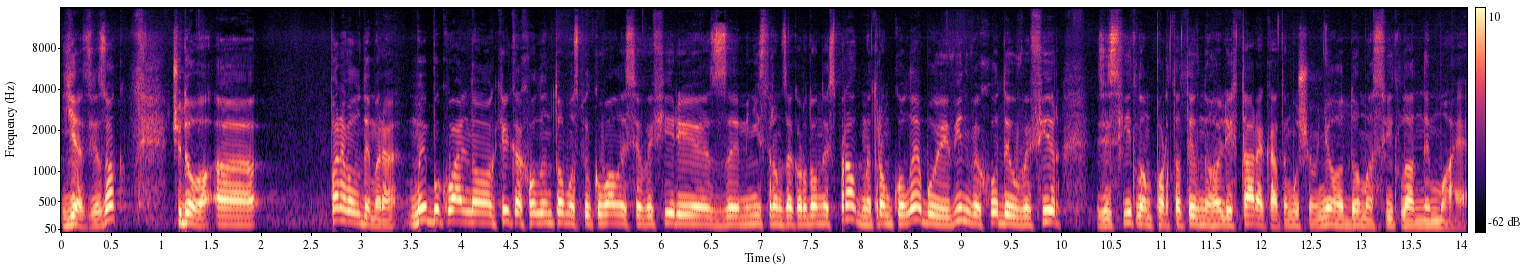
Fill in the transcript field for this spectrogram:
є зв'язок. Чудово. Е, Пане Володимире, ми буквально кілька хвилин тому спілкувалися в ефірі з міністром закордонних справ Дмитром Кулебою. Він виходив в ефір зі світлом портативного ліхтарика, тому що в нього вдома світла немає.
